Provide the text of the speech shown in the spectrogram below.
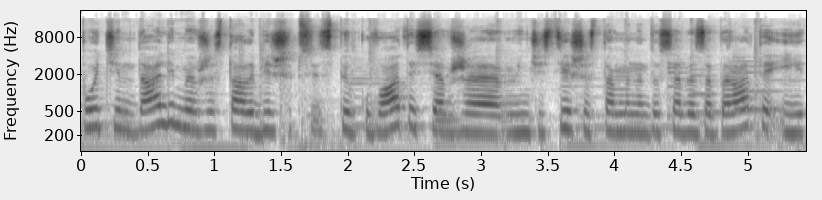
Потім далі ми вже стали більше спілкуватися, вже він частіше став мене до себе забирати і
